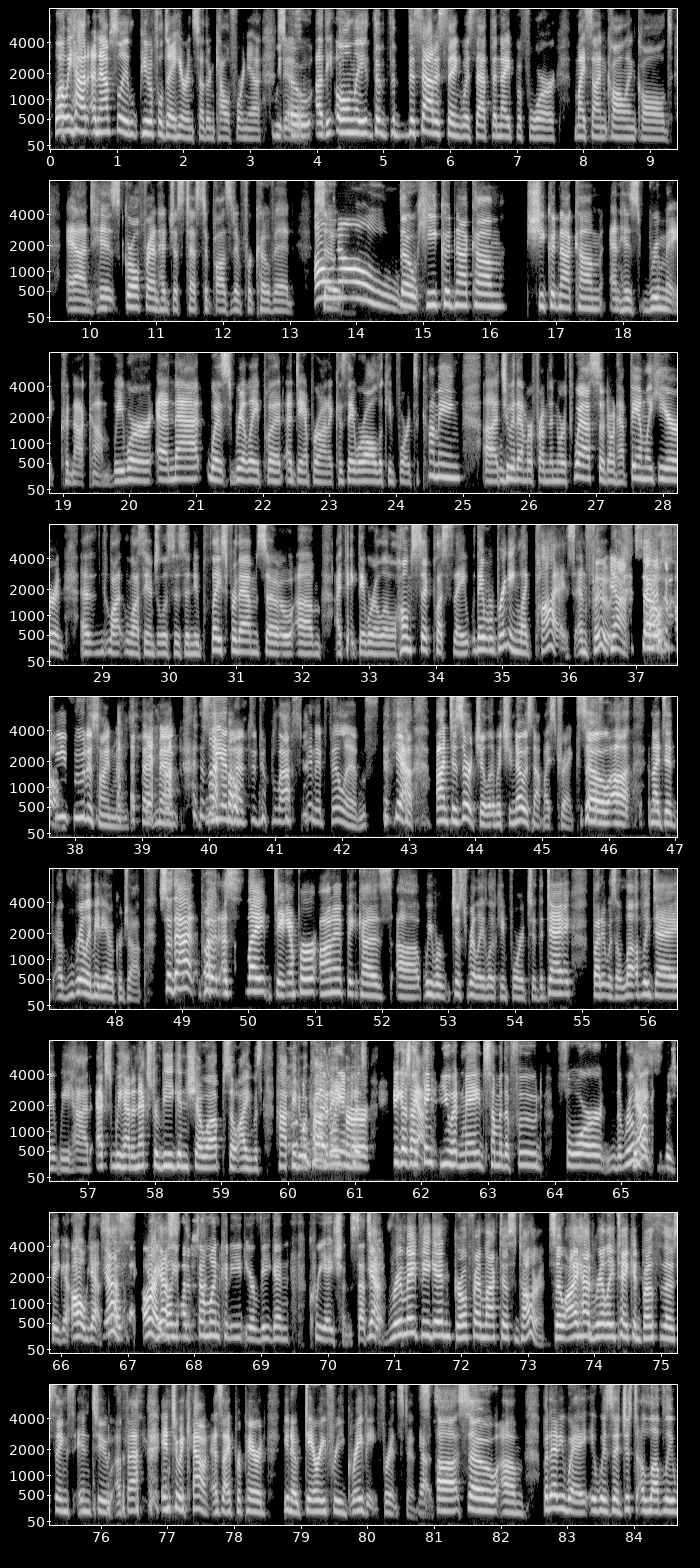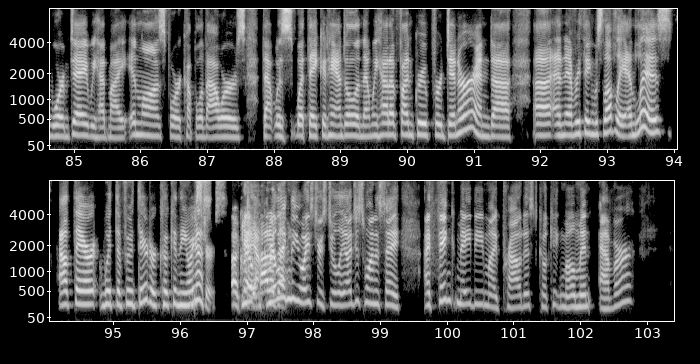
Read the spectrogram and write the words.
Well, we had an absolutely beautiful day here in Southern California. We did. So uh, the only the, the the saddest thing was that the night before, my son Colin called, and his girlfriend had just tested positive for COVID. Oh So- no. So he could not come. She could not come, and his roommate could not come. We were, and that was really put a damper on it because they were all looking forward to coming. Uh, Two of them are from the Northwest, so don't have family here, and uh, Los Angeles is a new place for them. So um, I think they were a little homesick. Plus, they they were bringing like pies and food. yeah. So- So some free food assignments that Yeah. meant So- Lian had to do last minute fill-ins. yeah on dessert julie which you know is not my strength so uh and i did a really mediocre job. So that put a slight damper on it because uh we were just really looking forward to the day but it was a lovely day. We had ex we had an extra vegan show up so i was happy to Oh, accommodate 'cause her because I think you had made some of the food for the roommate Yes. who was vegan. Oh, yes. Yes. Okay. All right. Well, you had someone could eat your vegan creations. That's yeah, good. roommate vegan, girlfriend lactose intolerant. So I had really taken both of those things into effect into account as I prepared, you know, dairy-free gravy, for instance. Yes. Uh so um but anyway, it was a, just a lovely warm day. We had my in-laws for a couple of hours. That was what they could handle and then we had a fun group for dinner and uh uh and everything was lovely. And Liz out there with the food theater cooking the Yes. oysters. Okay. Grill- how did grilling the oysters, Julie. I just want to say, I think maybe my proudest cooking moment ever.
